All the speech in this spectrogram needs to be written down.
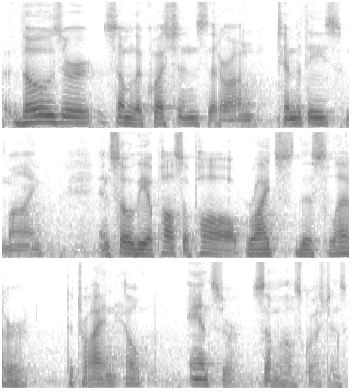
Those are some of the questions that are on Timothy's mind. And so the Apostle Paul writes this letter to try and help answer some of those questions.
